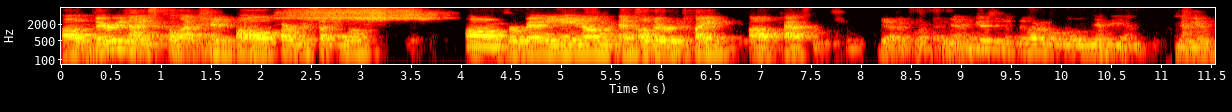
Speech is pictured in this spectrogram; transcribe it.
a very nice collection of Parvisepalum, um, urbanianum and other type uh passwords. Yeah. Yeah, here's an adorable little Niveum. Maybe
